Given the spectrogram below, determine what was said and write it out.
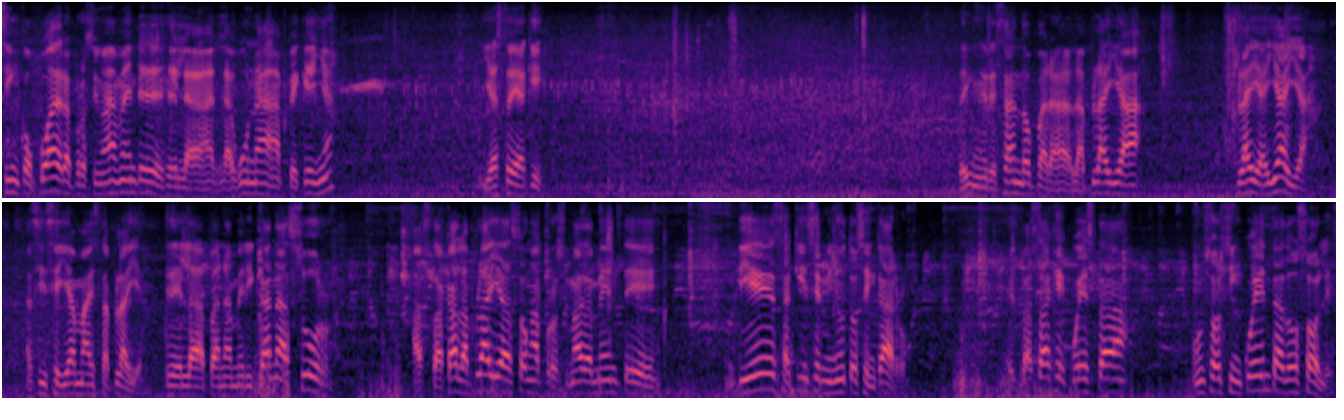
5 cuadras aproximadamente desde la laguna pequeña. Ya estoy aquí. Estoy ingresando para la playa Playa Yaya, así se llama esta playa. De la Panamericana Sur hasta acá la playa son aproximadamente 10 a 15 minutos en carro. El pasaje cuesta un sol 50, dos soles.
